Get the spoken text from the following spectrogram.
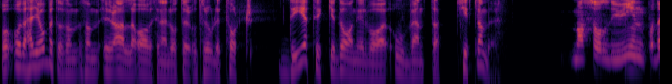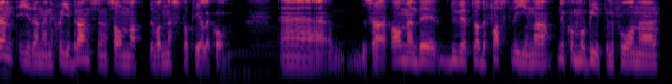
och, och det här jobbet då, som, som ur alla avseenden låter otroligt torrt, det tycker Daniel var oväntat kittlande. Man sålde ju in på den tiden energibranschen som att det var nästa telekom. Eh, så här, ja men det, du vet du hade fast lina, nu kommer mobiltelefoner,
